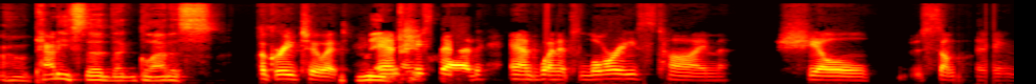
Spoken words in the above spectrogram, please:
uh, Patti said that Gladys Agreed to it. read And she said, and when it's Laurie's time, she'll something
